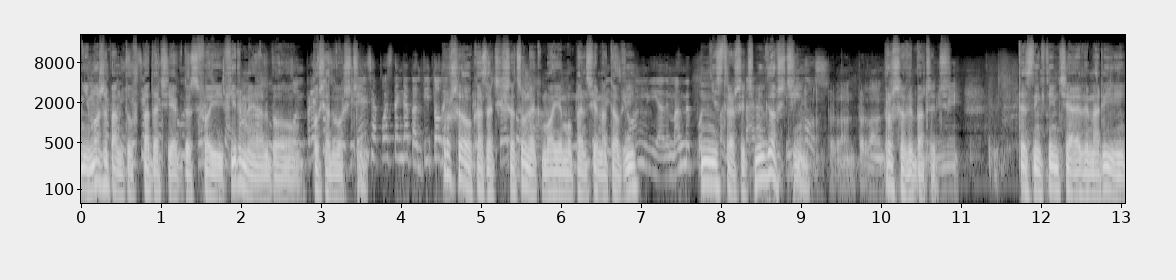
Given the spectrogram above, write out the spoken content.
Nie może pan tu wpadać jak do swojej firmy albo posiadłości. Proszę okazać szacunek mojemu pensjonatowi, nie straszyć mi gości. Proszę wybaczyć. Te zniknięcia Ewy Marii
